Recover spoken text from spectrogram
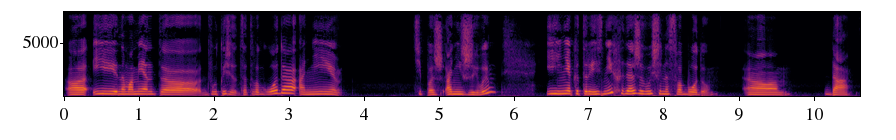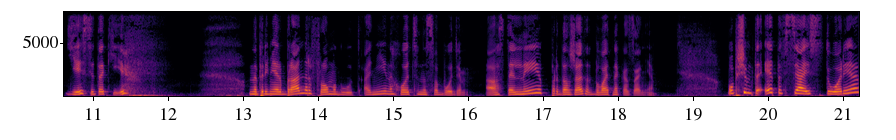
а, и на момент 2020 а, года они, типа, они живы, и некоторые из них даже вышли на свободу. А, да, есть и такие. Например, Браннер, Фром и Гуд, они находятся на свободе, а остальные продолжают отбывать наказание. В общем-то, это вся история.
